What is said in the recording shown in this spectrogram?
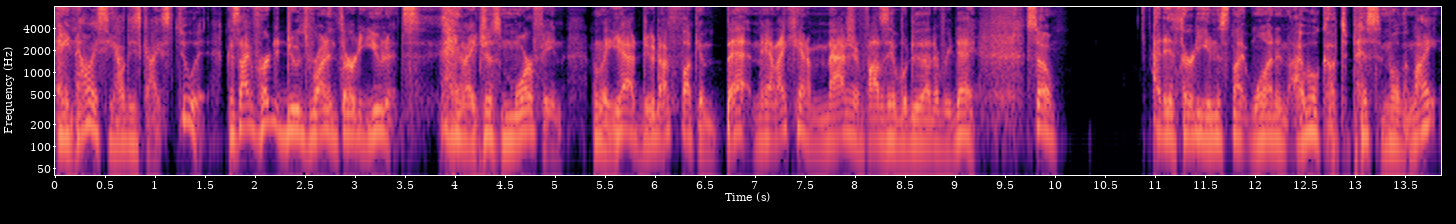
hey, now I see how these guys do it. Because I've heard of dudes running 30 units and like just morphine. I'm like, yeah, dude, I fucking bet, man. I can't imagine if I was able to do that every day. So I did 30 units night one and I woke up to piss in the middle of the night.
